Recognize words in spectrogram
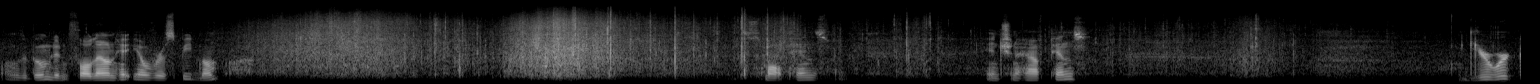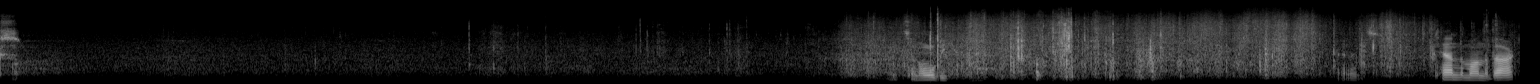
As long as the boom didn't fall down and hit you over a speed bump. Small pins, inch and a half pins. Gearworks. It's an oldie. And it's tandem on the back.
